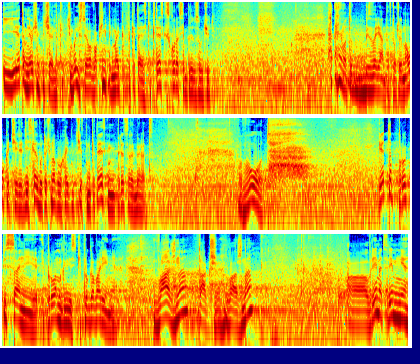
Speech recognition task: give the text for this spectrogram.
И это меня очень печалит. Тем более, что я вообще не понимаю по-китайски. Китайский скоро всем придется учить. Вот тут без вариантов тоже. Наука через 10 лет будет очень много выходить чисто на китайском, придется разбираться. Вот. Это про писание и про английский, про говорение. Важно, также важно, а, время от времени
